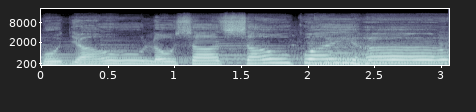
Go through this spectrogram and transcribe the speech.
没有路杀手归乡。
